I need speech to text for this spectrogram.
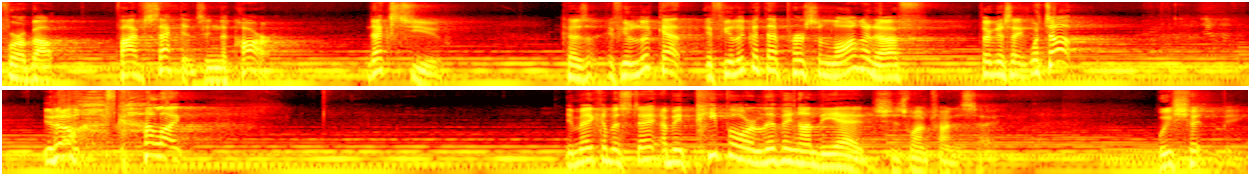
for about five seconds in the car next to you. Because if you look at if you look at that person long enough, they're gonna say, What's up? You know, it's kind of like you make a mistake. I mean, people are living on the edge, is what I'm trying to say. We shouldn't be.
